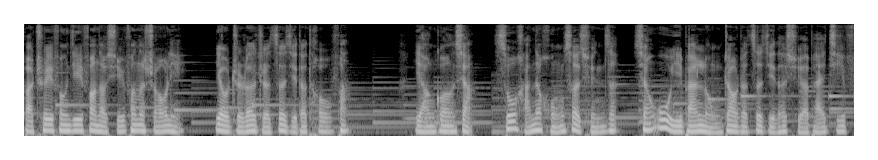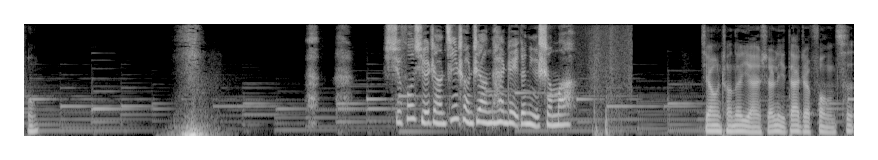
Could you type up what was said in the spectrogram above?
把吹风机放到徐峰的手里，又指了指自己的头发，阳光下。苏寒的红色裙子像雾一般笼罩着自己的雪白肌肤。徐峰学长经常这样看着一个女生吗？江澄的眼神里带着讽刺，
